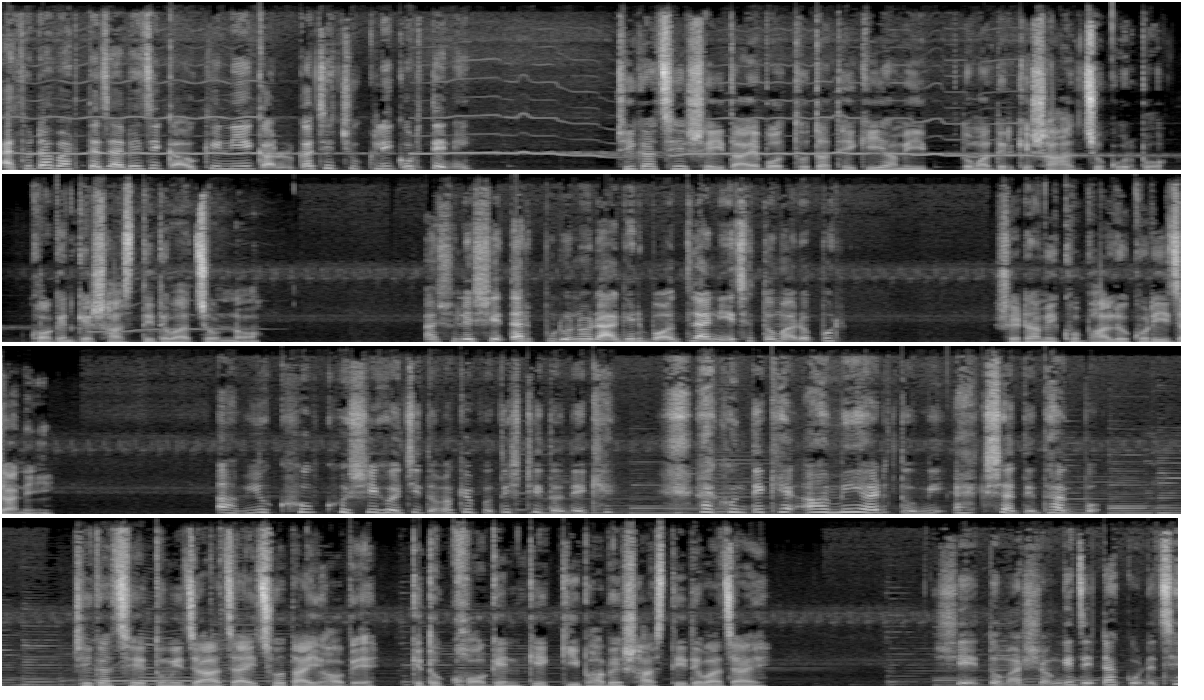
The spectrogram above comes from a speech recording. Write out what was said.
এতটা বার্তা যাবে যে কাউকে নিয়ে কারোর কাছে চুকলি করতে নেই। ঠিক আছে সেই দায়বদ্ধতা থেকেই আমি তোমাদেরকে সাহায্য করব খগেনকে শাস্তি দেওয়ার জন্য। আসলে সে তার পুরনো রাগের বদলা নিয়েছে তোমার ওপর। সেটা আমি খুব ভালো করেই জানি। আমিও খুব খুশি হয়েছি তোমাকে প্রতিষ্ঠিত দেখে। এখন থেকে আমি আর তুমি একসাথে থাকব। ঠিক আছে তুমি যা চাইছো তাই হবে। কিন্তু খগেনকে কীভাবে শাস্তি দেওয়া যায়? সে তোমার সঙ্গে যেটা করেছে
